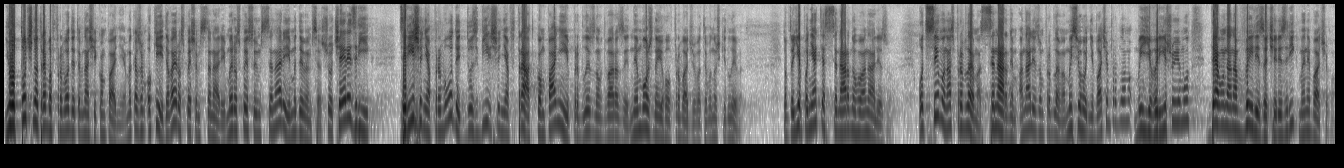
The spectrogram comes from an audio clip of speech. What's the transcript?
Його точно треба впроводити в нашій компанії. Ми кажемо, окей, давай розпишемо сценарій. Ми розписуємо сценарій, і ми дивимося, що через рік це рішення приводить до збільшення втрат компанії приблизно в два рази. Не можна його впроваджувати, воно шкідливе. Тобто є поняття сценарного аналізу. От з цим у нас проблема. З сценарним аналізом проблема. Ми сьогодні бачимо проблему, ми її вирішуємо. Де вона нам вилізе через рік, ми не бачимо.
